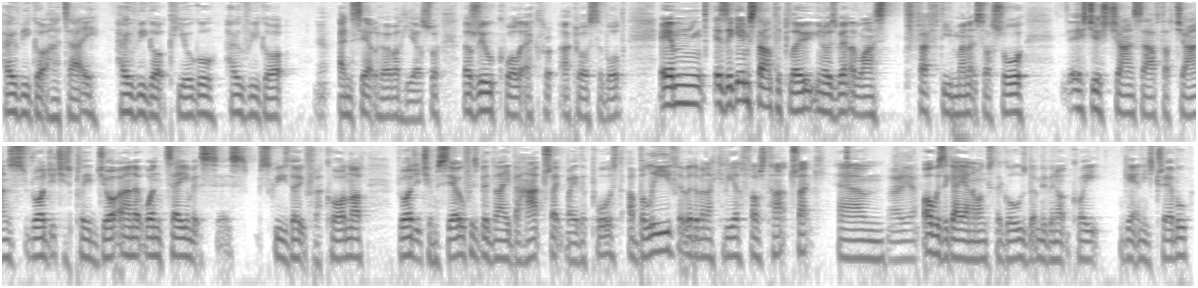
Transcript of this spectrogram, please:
How have we got Hatate? How have we got Kyogo? How have we got Yeah. insert whoever here? So there's real quality acro- across the board. Um, as the game starting to play out, you know, as we went to the last 15 minutes or so, it's just chance after chance. Rogic has played Jota in at one time, it's, it's squeezed out for a corner. Rogic himself has been denied the hat trick by the post. I believe it would have been a career first hat trick. Um, Oh, yeah. Always a guy in amongst the goals, but maybe not quite getting his treble.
